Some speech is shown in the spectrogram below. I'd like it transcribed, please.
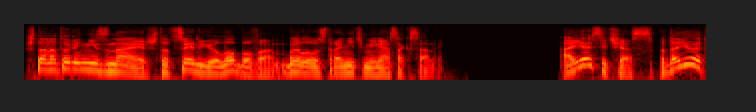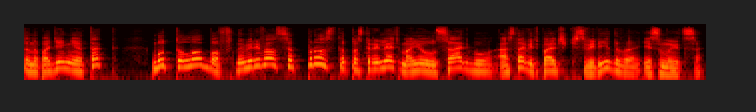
что Анатолий не знает, что целью Лобова было устранить меня с Оксаной. А я сейчас подаю это нападение так, будто Лобов намеревался просто пострелять мою усадьбу, оставить пальчики Свиридова и смыться.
